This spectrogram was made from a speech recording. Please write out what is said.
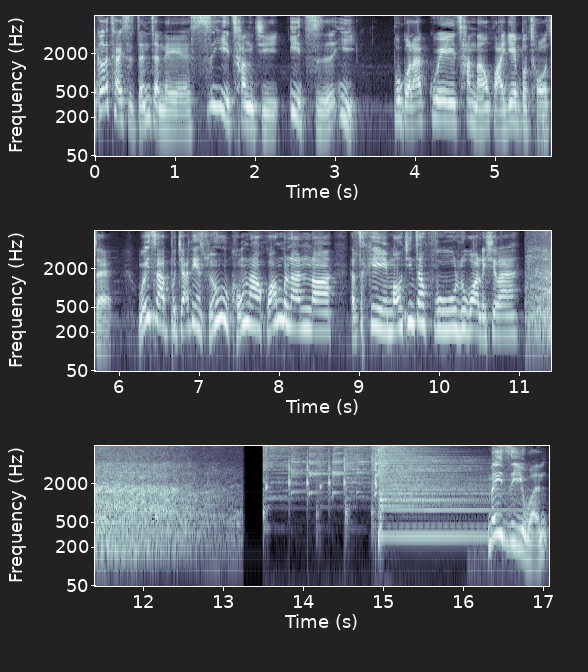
个才是真正的师夷长技以制夷。不过呢，国产漫画也不错噻，为啥不加点孙悟空啦、花木兰啦、啥子黑猫警长葫芦娃那些呢？每日一问：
